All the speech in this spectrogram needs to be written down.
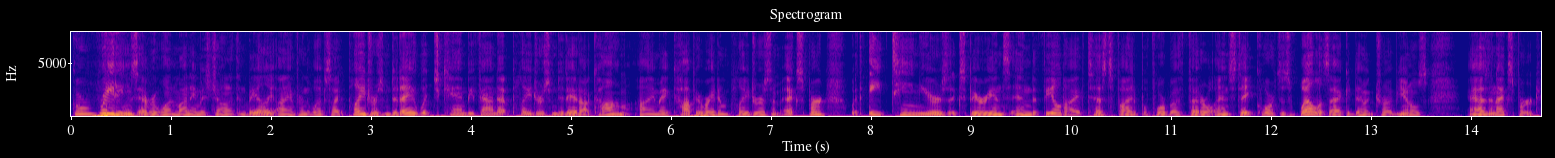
Greetings, everyone. My name is Jonathan Bailey. I am from the website Plagiarism Today, which can be found at plagiarismtoday.com. I am a copyright and plagiarism expert with 18 years' experience in the field. I have testified before both federal and state courts as well as academic tribunals as an expert.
